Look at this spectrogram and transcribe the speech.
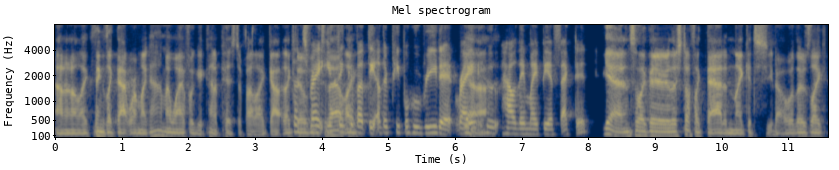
I don't know, like things like that where I'm like, ah, my wife would get kind of pissed if I like got like That's right. You that. think like, about the other people who read it, right? Yeah. Who how they might be affected. yeah, and so like there there's stuff like that, and like it's you know there's like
